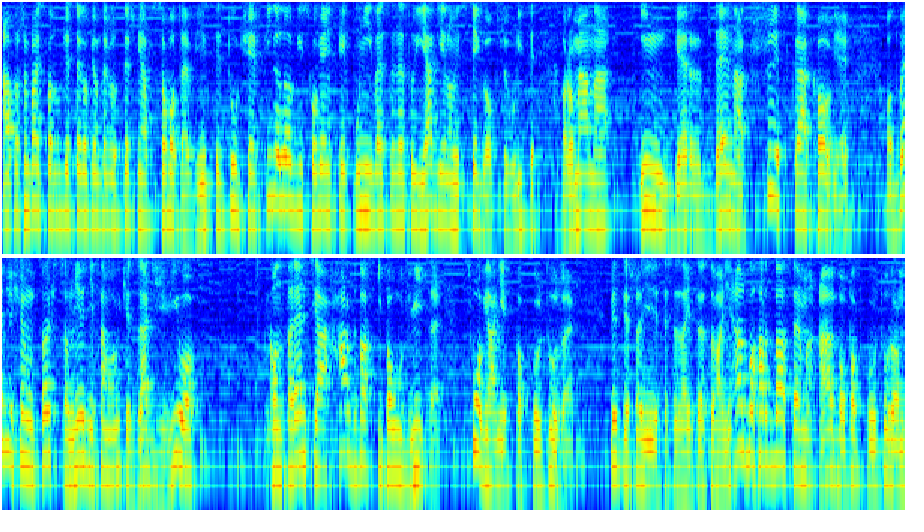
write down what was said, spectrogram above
A proszę Państwa, 25 stycznia w sobotę w Instytucie Filologii Słowiańskiej Uniwersytetu Jagiellońskiego przy ulicy Romana Ingerdena 3 w Krakowie odbędzie się coś, co mnie niesamowicie zadziwiło. Konferencja Hardbass i Południce Słowianie w popkulturze. Więc jeżeli jesteście zainteresowani albo hardbassem, albo popkulturą e,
